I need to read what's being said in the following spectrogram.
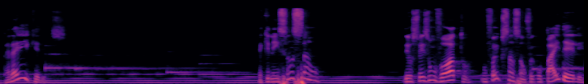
Espera aí, queridos. É que nem Sansão. Deus fez um voto, não foi com Sansão, foi com o pai dele.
